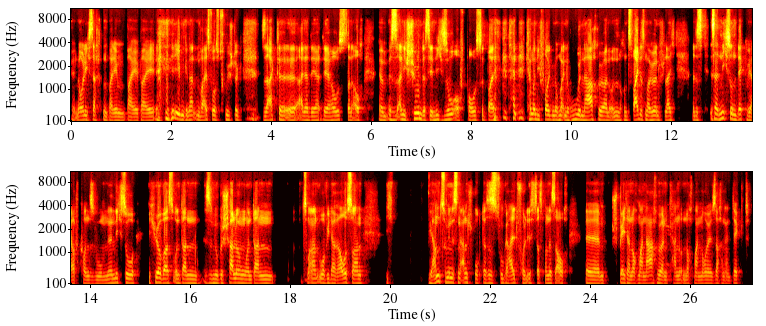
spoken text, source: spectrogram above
neulich sagten bei dem, bei, bei eben genannten Weißwurstfrühstück, sagte äh, einer der, der Hosts dann auch, ähm, es ist eigentlich schön, dass ihr nicht so oft postet, weil dann kann man die Folgen nochmal in Ruhe nachhören und noch ein zweites Mal hören vielleicht. Also es ist halt nicht so ein Wegwerfkonsum, ne? nicht so, ich höre was und dann ist es nur Beschallung und dann zum anderen Ohr wieder raus, sondern wir haben zumindest einen Anspruch, dass es so gehaltvoll ist, dass man es auch ähm, später nochmal nachhören kann und nochmal neue Sachen entdeckt.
